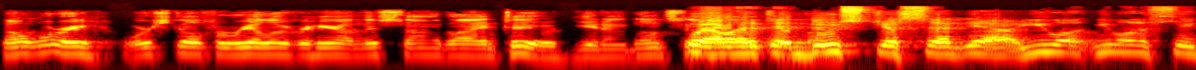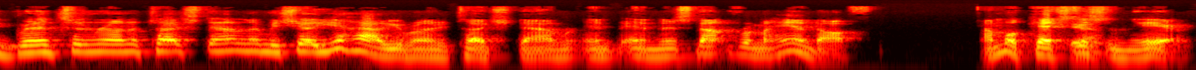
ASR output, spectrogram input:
don't worry we're still for real over here on this sideline too you know don't well and, and deuce just said yeah you want you want to see brinson run a touchdown? Let me show you how you run a touchdown and and it's not from a handoff. I'm gonna catch yeah. this in the air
